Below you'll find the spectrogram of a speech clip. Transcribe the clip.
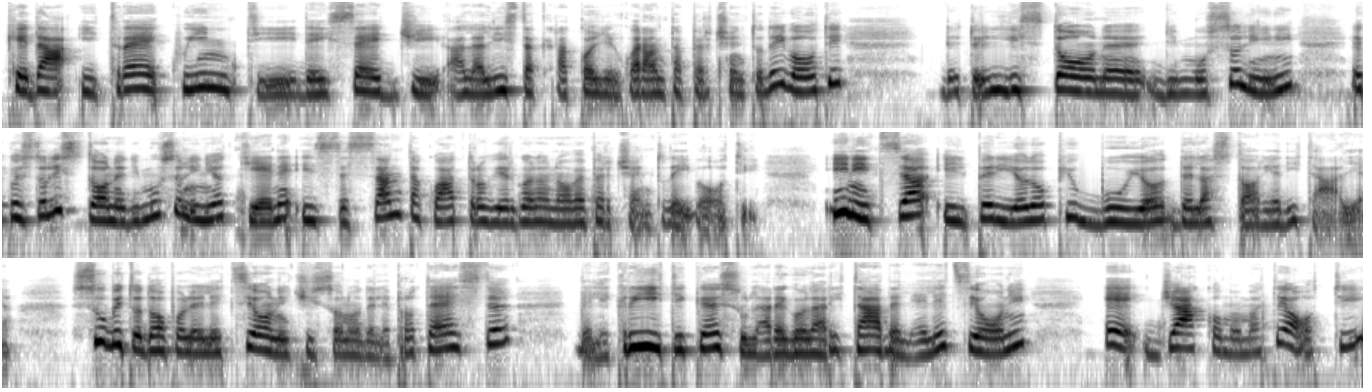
che dà i tre quinti dei seggi alla lista che raccoglie il 40% dei voti, detto il listone di Mussolini, e questo listone di Mussolini ottiene il 64,9% dei voti. Inizia il periodo più buio della storia d'Italia. Subito dopo le elezioni ci sono delle proteste, delle critiche sulla regolarità delle elezioni e Giacomo Matteotti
